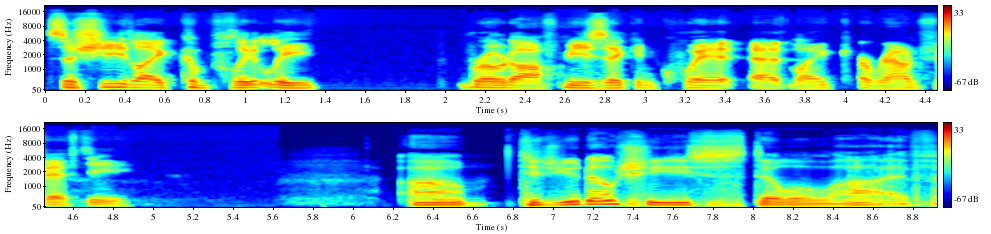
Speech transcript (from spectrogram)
so she like completely wrote off music and quit at like around 50 Um, did you know she's still alive?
